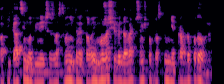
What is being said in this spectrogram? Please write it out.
w aplikacji mobilnej czy na stronie internetowej, może się wydawać czymś po prostu nieprawdopodobnym.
